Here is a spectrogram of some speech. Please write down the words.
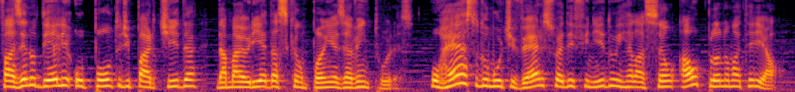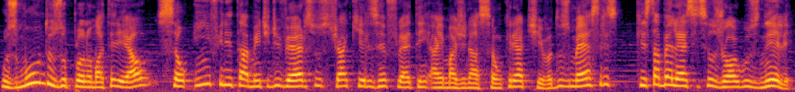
fazendo dele o ponto de partida da maioria das campanhas e aventuras. O resto do multiverso é definido em relação ao plano material. Os mundos do plano material são infinitamente diversos, já que eles refletem a imaginação criativa dos mestres que estabelecem seus jogos nele,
